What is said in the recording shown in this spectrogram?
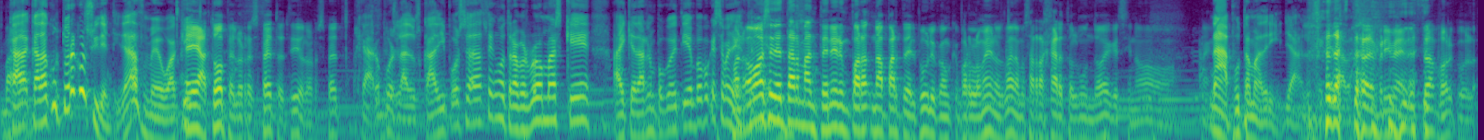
Vale. Cada, cada cultura con su identidad, meu, aquí. Eh, a tope, lo respeto, tío, lo respeto. Claro, pues la de Euskadi pues hacen otras bromas que hay que darle un poco de tiempo porque se vayan Bueno, vamos a intentar mantener un par- una parte del público, aunque por lo menos, ¿vale? Vamos a rajar a todo el mundo, ¿eh? Que si no. Nah, puta Madrid, ya. está de primera, está por culo.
